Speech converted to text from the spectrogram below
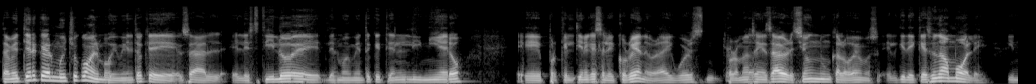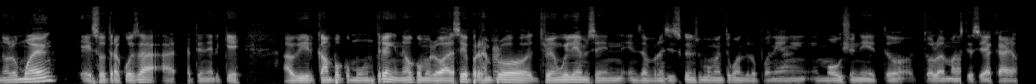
también tiene que ver mucho con el movimiento que, o sea, el, estilo de, del movimiento que tiene el liniero. Eh, porque él tiene que salir corriendo, ¿verdad? Y Wirfs, por lo menos en esa versión, nunca lo vemos. El de que es una mole y no lo mueven, es otra cosa a tener que abrir campo como un tren, ¿no? Como lo hace, por ejemplo, Trent Williams en, en, San Francisco en su momento cuando lo ponían en, motion y todo, todo, lo demás que hacía Kyle.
